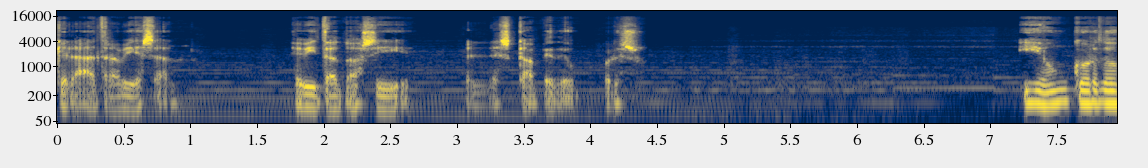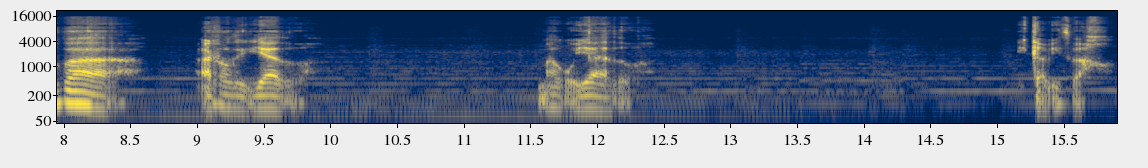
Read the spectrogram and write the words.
que la atraviesan, evitando así el escape de un preso. Y un Córdoba arrodillado, magullado y cabizbajo.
